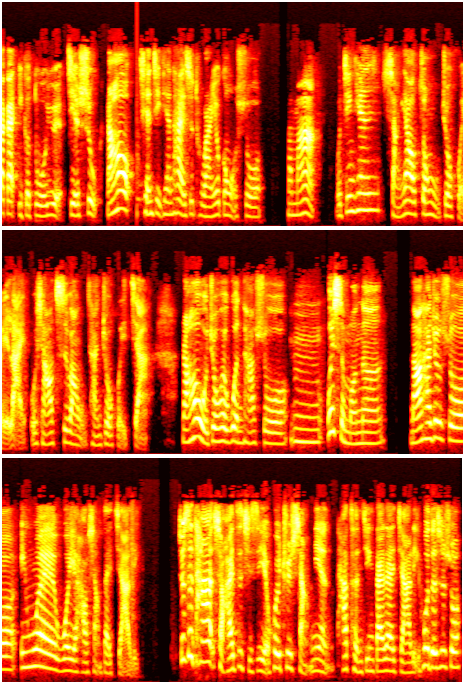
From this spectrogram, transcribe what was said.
大概一个多月结束，然后前几天他也是突然又跟我说：“妈妈，我今天想要中午就回来，我想要吃完午餐就回家。”然后我就会问他说：“嗯，为什么呢？”然后他就说：“因为我也好想在家里。”就是他小孩子其实也会去想念他曾经待在家里，或者是说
